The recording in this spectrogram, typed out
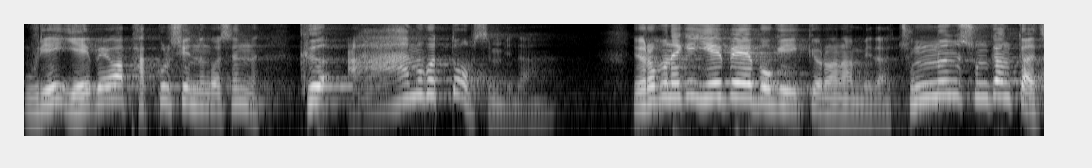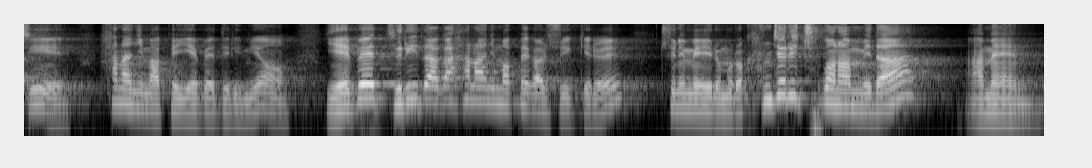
우리의 예배와 바꿀 수 있는 것은 그 아무것도 없습니다. 여러분에게 예배의 복이 있기를 원합니다. 죽는 순간까지 하나님 앞에 예배드리며 예배 드리다가 하나님 앞에 갈 수 있기를 주님의 이름으로 간절히 축원합니다. 아멘.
